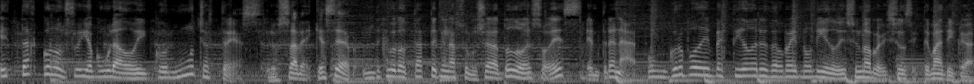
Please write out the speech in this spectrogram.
Estás con un sueño acumulado y con mucho estrés. Lo sabes qué hacer. Déjame contarte que la solución a todo eso es entrenar. Un grupo de investigadores del Reino Unido hizo una revisión sistemática,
